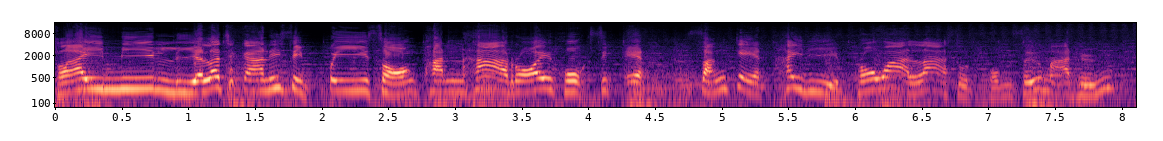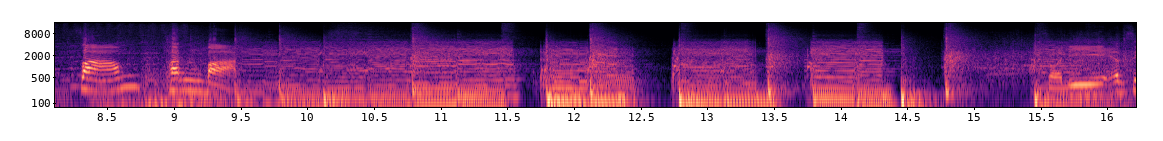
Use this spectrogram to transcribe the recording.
ใครมีเหรียญรัชกาลที่ 10 ปี 2561 สังเกตให้ดี เพราะว่าล่าสุดผมซื้อมาถึง 3,000 บาทสวัสดี FC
